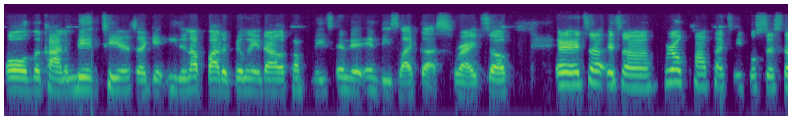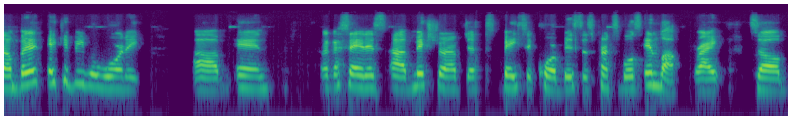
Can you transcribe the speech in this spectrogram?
all the kind of mid tiers that get eaten up by the billion dollar companies and the indies like us, right? So it's a it's a real complex ecosystem, but it, it can be rewarding. Um, and like I said, it's a mixture of just basic core business principles in luck, right? So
